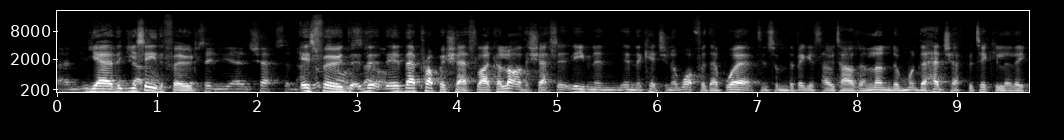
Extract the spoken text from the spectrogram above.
Um, YouTube Yeah, that you see channel. the food. I've seen yeah, the chefs. And that. it's Looks food. nice Th- setup. th- They're proper chefs. Like a lot of the chefs, even in, in the kitchen at Watford, they've worked in some of the biggest hotels in London. The head chef, particularly,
